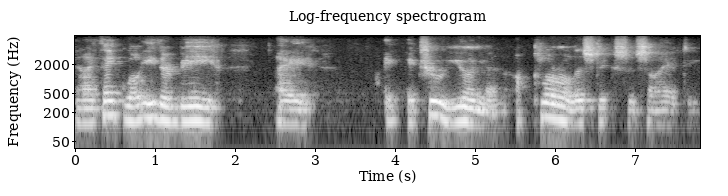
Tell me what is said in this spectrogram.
And I think we'll either be a, a, a true union, a pluralistic society,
